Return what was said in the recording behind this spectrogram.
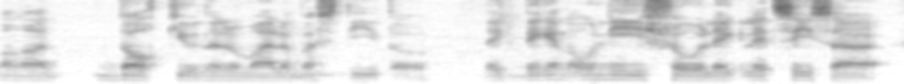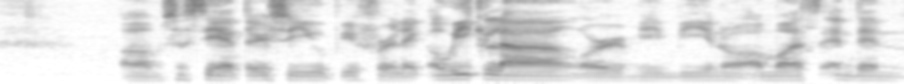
mga docu na lumalabas dito. Like, they can only show, like, let's say sa um sa theater sa UP for like a week lang or maybe, you know, a month and then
